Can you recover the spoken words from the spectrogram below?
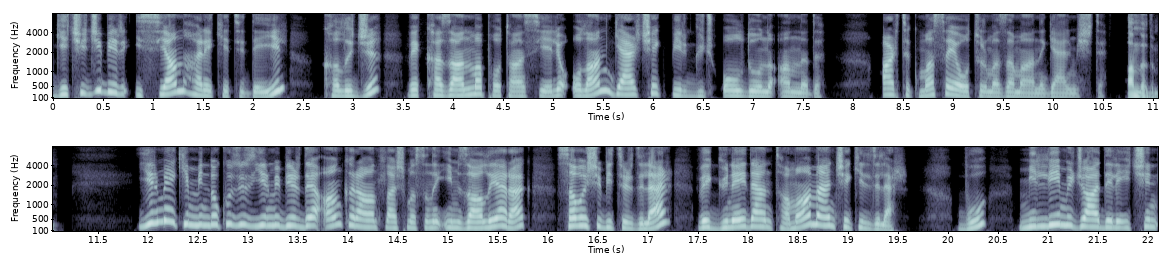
geçici bir isyan hareketi değil, kalıcı ve kazanma potansiyeli olan gerçek bir güç olduğunu anladı. Artık masaya oturma zamanı gelmişti. Anladım. 20 Ekim 1921'de Ankara Antlaşması'nı imzalayarak savaşı bitirdiler ve güneyden tamamen çekildiler. Bu, milli mücadele için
